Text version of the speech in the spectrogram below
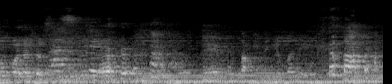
mo pala, tapos gusto na. Eh, putak nyo pala eh.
